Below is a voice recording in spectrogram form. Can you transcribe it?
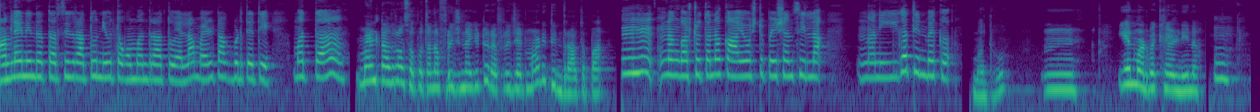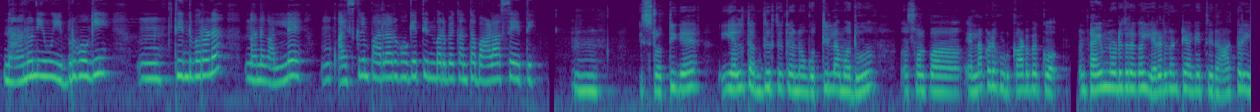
ಆನ್ಲೈನಿಂದ ತರ್ಸಿದ್ರಾತು ನೀವು ತೊಗೊಂಬಂದ್ರಾತು ಎಲ್ಲ ಮೆಲ್ಟ್ ಆಗ್ಬಿಡ್ತೈತಿ. ಮತ್ತು? ಮೆಲ್ಟ್ ಆದ್ರೆ ಸ್ವಲ್ಪ ತನ ಫ್ರಿಜ್ನಾಗ ಇಟ್ಟು ರೆಫ್ರಿಜರೇಟ್ ಮಾಡಿ ತಿಂದ್ರಾತಪ್ಪ. ಹ್ಞೂ ನಂಗೆ ಅಷ್ಟು ತನಕ ಕಾಯೋಷ್ಟು ಪೇಷನ್ಸ್ ಇಲ್ಲ. ನಾನು ಈಗ ತಿನ್ಬೇಕು. ಮಧು ಹ್ಮ್ ಏನ್ ಮಾಡ್ಬೇಕು ಹೇಳಿ ನೀನು? ಹ್ಮ್, ನಾನು ನೀವು ಇಬ್ರು ಹೋಗಿ ತಿಂದು ಬರೋಣ. ನನಗೆ ಅಲ್ಲೇ ಐಸ್ ಕ್ರೀಮ್ ಪಾರ್ಲರ್ಗೆ ಹೋಗಿ ತಿಂದು ಬರ್ಬೇಕಂತ ಭಾಳ ಆಸೆ ಐತಿ. ಹ್ಮ್ ಇಷ್ಟೊತ್ತಿಗೆ ಎಲ್ಲಿ ತೆಗ್ದಿರ್ತೈತೆ ಅನ್ನೋ ಗೊತ್ತಿಲ್ಲ ಮಧು. ಸ್ವಲ್ಪ ಎಲ್ಲ ಕಡೆ ಹುಡ್ಕಾಡ್ಬೇಕು. ಟೈಮ್ ನೋಡಿದ್ರಾಗ ಎರಡು ಗಂಟೆ ಆಗೈತಿ ರಾತ್ರಿ.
